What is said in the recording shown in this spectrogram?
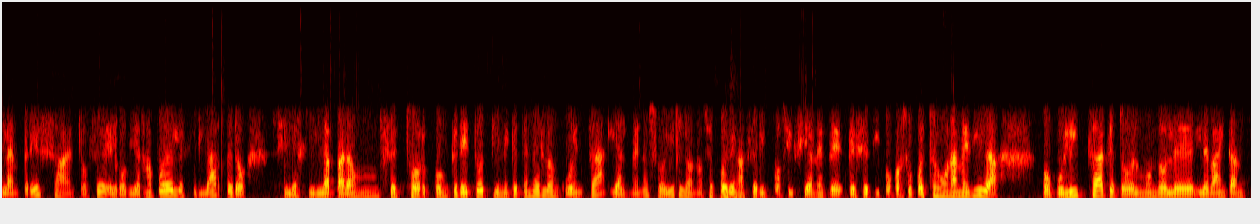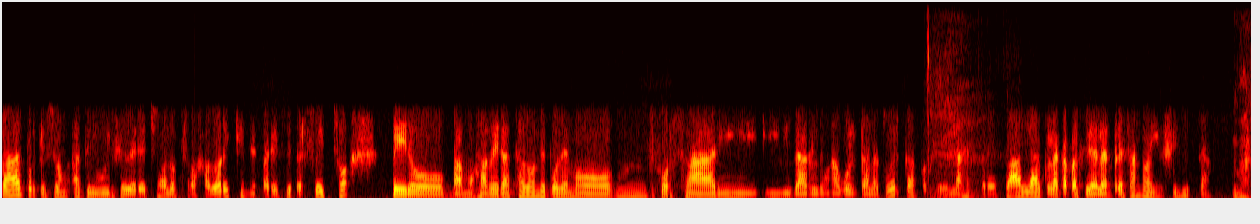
la empresa. Entonces, el gobierno puede legislar, pero si legisla para un sector concreto, tiene que tenerlo en cuenta y al menos oírlo. No se pueden hacer imposiciones de, de ese tipo. Por supuesto, es una medida populista que todo el mundo le va a encantar porque son atribuirse derechos a los trabajadores, que me parece perfecto, pero vamos a ver hasta dónde podemos mm, forzar y, darle una vuelta a la tuerca, porque las empresas, la, la capacidad de las empresas no es infinita. Bueno,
